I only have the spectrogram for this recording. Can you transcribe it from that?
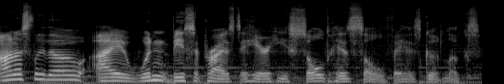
Honestly, though, I wouldn't be surprised to hear he sold his soul for his good looks.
